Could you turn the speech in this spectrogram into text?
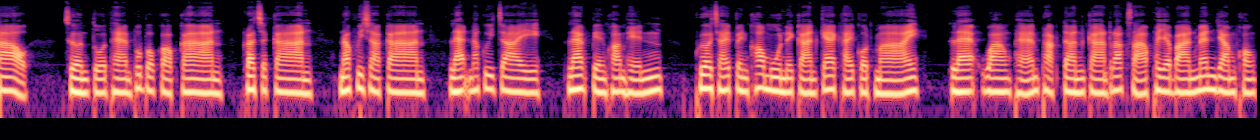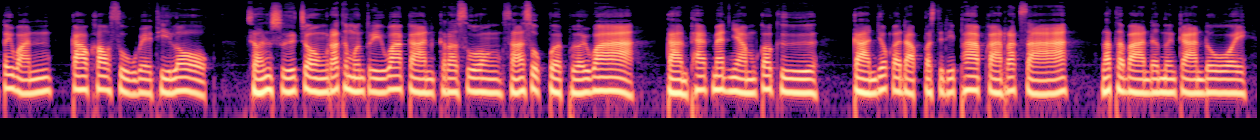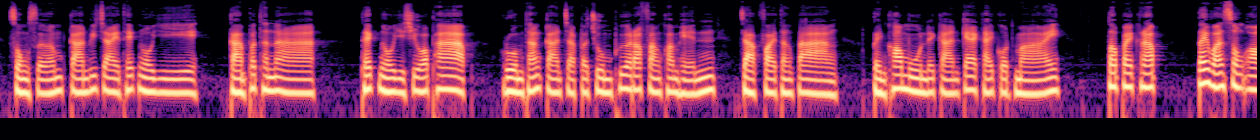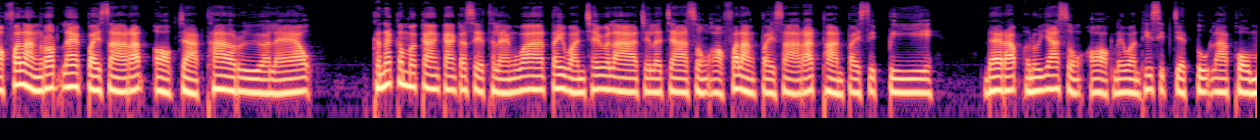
2019 เชิญตัวแทนผู้ประกอบการ ราชการ นักวิชาการ และนักวิจัย แลกเปลี่ยนความเห็น เพื่อใช้เป็นข้อมูลในการแก้ไขกฎหมาย และวางแผนผลักดันการรักษาพยาบาลแม่นยำของไต้หวันก้าวเข้าสู่เวทีโลกเฉินซือจงรัฐมนตรีว่าการกระทรวงสาธารณสุขเปิดเผยว่า การแพทย์แม่นยำก็คือ การยกระดับประสิทธิภาพการรักษา รัฐบาลดำเนินการโดย ส่งเสริมการวิจัยเทคโนโลยี การพัฒนา เทคโนโลยีชีวภาพ รวมทั้งการจัดประชุมเพื่อรับฟังความเห็นจากฝ่ายต่างๆ เป็นข้อมูลในการแก้ไขกฎหมาย ต่อไปครับ ไต้หวันส่งออกฝรั่งรถแรกไปสหรัฐออกจากท่าเรือแล้ว คณะกรรมการการเกษตรแถลงว่าไต้หวันใช้เวลาเจรจาส่งออกฝรั่งไปสหรัฐผ่านไป 10 ปี ได้รับอนุญาตส่งออกในวันที่ 17 ตุลาคม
